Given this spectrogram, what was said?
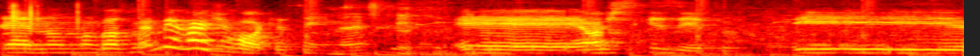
É, não, não gosto, é meio hard rock, assim, né? É, eu acho esquisito. E,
